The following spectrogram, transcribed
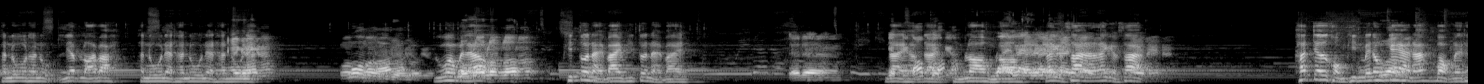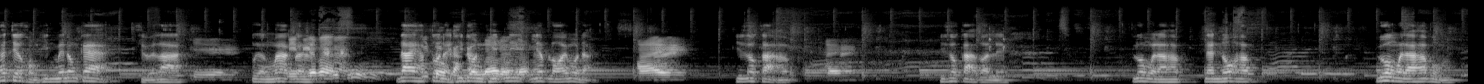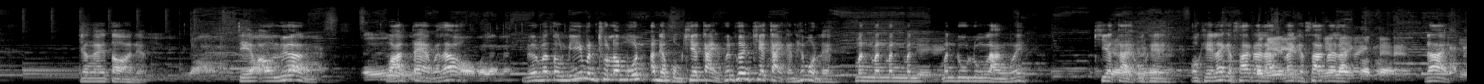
ธนูธนูเรียบร้อยป่ะธนูเนี่ยธนูเนี่ยธนูไงเนี่ยครับง่วงเหรอล่วงไปแล้วลงแล้วพิษตัวไหนใบพิษตัวไหนใบเดี๋ยวเดี๋ยว ได้ครับได้ผมรอผมรอไล่เก็บซากนะไล่เก็บซากถ้าเจอของพินไม่ต้องแก้นะ บอกเลยถ้าเจอของพินไม่ต้องแก้เสียเวลาโอเคเปลืองมากนิเลนยใช่ป่ะได้ครับตัวไหนที่โดนพิษนี่เรียบร้อยหมดอะตายพิโซกะครับตายพิโซกะก่อนเลยล่วงไปแล้วครับแนนโนะครับล่วงไปแล้วครับผม ยังไงต่อเนี่ย เจมส์เอาเรื่องวานแตกไปแล้วออกไปแล้วนะเดินมาตรงนี้มันชุลมุนอะเดี๋ยวผมเคลียร์ไก่เพื่อนๆเคลียร์ไก่กันให้หมดเลย มันมันมันมันมันดูลุงลังเว้ยเคลียร์ไก่โอเคโอเคไล่เก็บซากได้ละไล่เก็บซากได้ละก่อนแต่ได้โอเค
